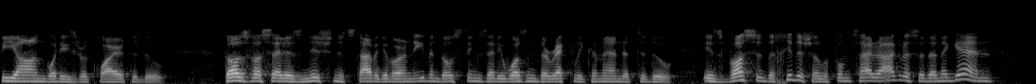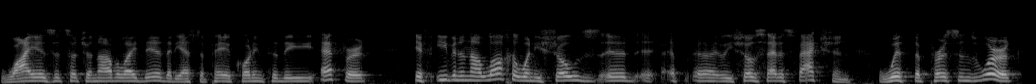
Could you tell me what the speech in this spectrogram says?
beyond what he's required to do. Does vaser is nish even those things that he wasn't directly commanded to do. Is vaser the chiddush alufum? So then again, why is it such a novel idea that he has to pay according to the effort? If even in halacha, when he shows uh, uh, uh, he shows satisfaction with the person's work,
